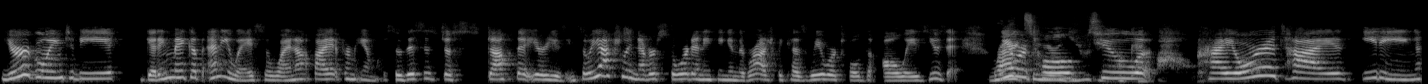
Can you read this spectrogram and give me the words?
You're going to be getting makeup anyway, so why not buy it from Amway? So this is just stuff that you're using. So we actually never stored anything in the garage because we were told to always use it. We were so told using- to okay, wow. prioritize eating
